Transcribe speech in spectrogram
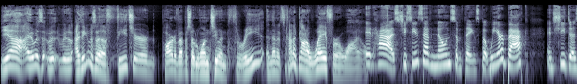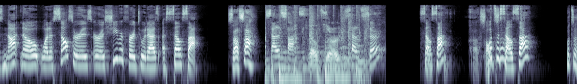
Yeah, it was, it was. I think it was a featured part of episode one, two, and three, and then it's kind of gone away for a while. It has. She seems to have known some things, but we are back, and she does not know what a seltzer is, or as she referred to it as a salsa. salsa, Salsa. Seltzer. Seltzer. Salsa? uh, salsa. What's a salsa? What's a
